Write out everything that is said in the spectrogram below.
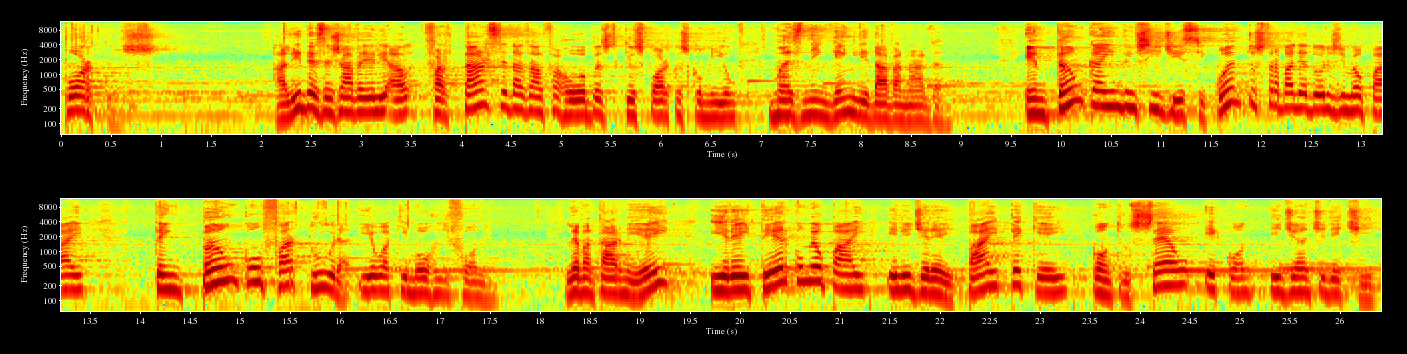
porcos. Ali desejava ele fartar-se das alfarrobas que os porcos comiam, mas ninguém lhe dava nada. Então, caindo em si, disse: Quantos trabalhadores de meu pai têm pão com fartura e eu aqui morro de fome? Levantar-me-ei, irei ter com meu pai e lhe direi: Pai, pequei contra o céu e, e diante de ti.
